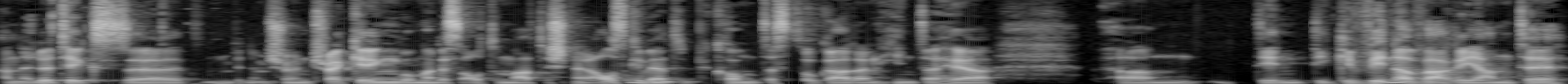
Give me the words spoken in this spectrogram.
Analytics, äh, mit einem schönen Tracking, wo man das automatisch schnell ausgewertet mhm. bekommt, das sogar dann hinterher ähm, den, die Gewinnervariante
